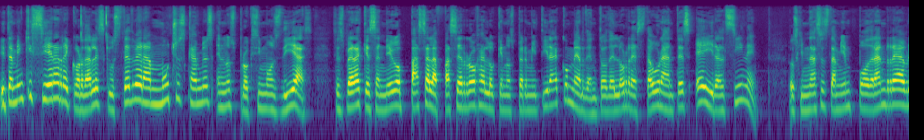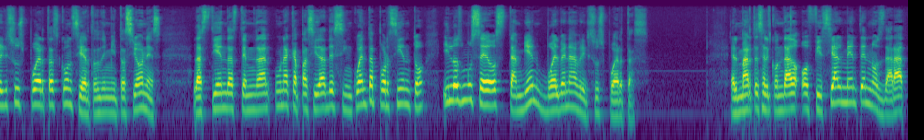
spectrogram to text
Y también quisiera recordarles que usted verá muchos cambios en los próximos días. Se espera que San Diego pase a la fase roja, lo que nos permitirá comer dentro de los restaurantes e ir al cine. Los gimnasios también podrán reabrir sus puertas con ciertas limitaciones. Las tiendas tendrán una capacidad de 50% y los museos también vuelven a abrir sus puertas. El martes el condado oficialmente nos dará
